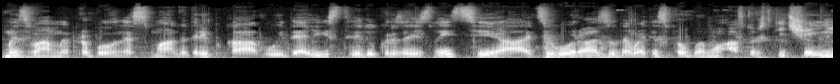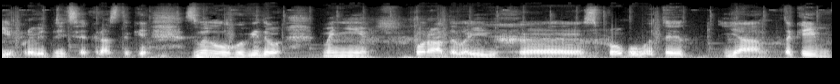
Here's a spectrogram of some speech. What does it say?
ми з вами пробували на смак дрібкаву ідеаліст від Укрзалізниці. А цього разу давайте спробуємо авторські чаї. Провідниця якраз таки з минулого відео мені порадила їх е, спробувати. Я такий.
